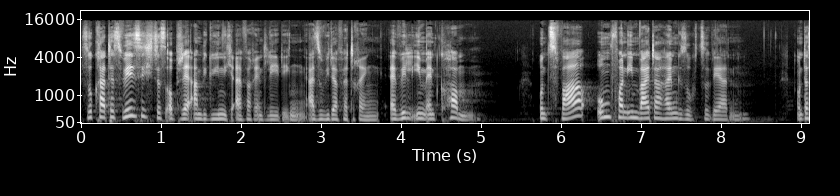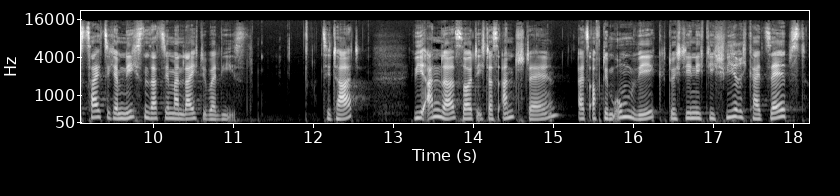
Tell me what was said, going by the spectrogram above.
Sokrates will sich das Objet ambigu nicht einfach entledigen, also wieder verdrängen. Er will ihm entkommen. Und zwar, um von ihm weiter heimgesucht zu werden. Und das zeigt sich am nächsten Satz, den man leicht überliest. Zitat, wie anders sollte ich das anstellen, als auf dem Umweg, durch den ich die Schwierigkeit selbst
